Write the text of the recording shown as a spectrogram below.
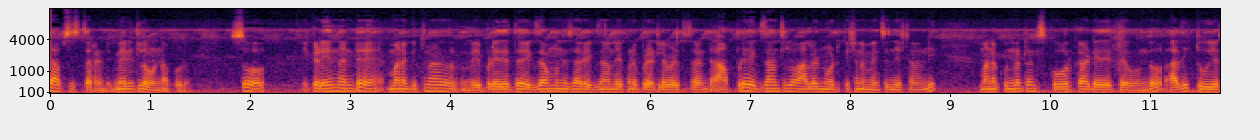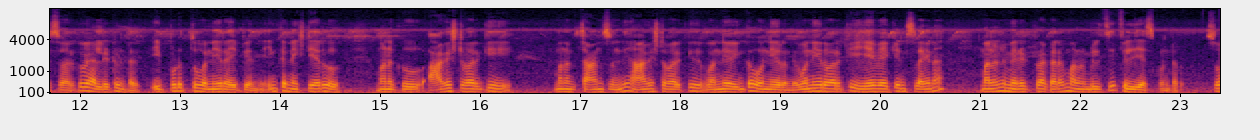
జాబ్స్ ఇస్తారండి మెరిట్లో ఉన్నప్పుడు. సో ఇక్కడ ఏంటంటే మనకి ఇచ్చిన ఇప్పుడు ఏదైతే ఎగ్జామ్ ఉంది సార్ ఎగ్జామ్ లేకుండా ఇప్పుడు ఎట్లా పెడతారంటే అప్పుడే ఎగ్జామ్స్లో ఆల్రెడీ నోటిఫికేషన్ మెన్షన్ చేశానండి మనకు ఉన్నటువంటి స్కోర్ కార్డ్ ఏదైతే ఉందో అది టూ ఇయర్స్ వరకు వ్యాలిడిటీ ఉంటుంది. ఇప్పుడు వన్ ఇయర్ అయిపోయింది. ఇంకా నెక్స్ట్ ఇయర్ మనకు ఆగస్ట్ వరకు మనకు ఛాన్స్ ఉంది. ఆగస్ట్ వరకు వన్ ఇయర్ ఇంకా వన్ ఇయర్ ఉంది. వన్ ఇయర్ వరకు ఏ వేకెన్సీలు అయినా మనల్ని మెరిట్ ప్రకారం మనల్ని పిలిచి ఫిల్ చేసుకుంటారు. సో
